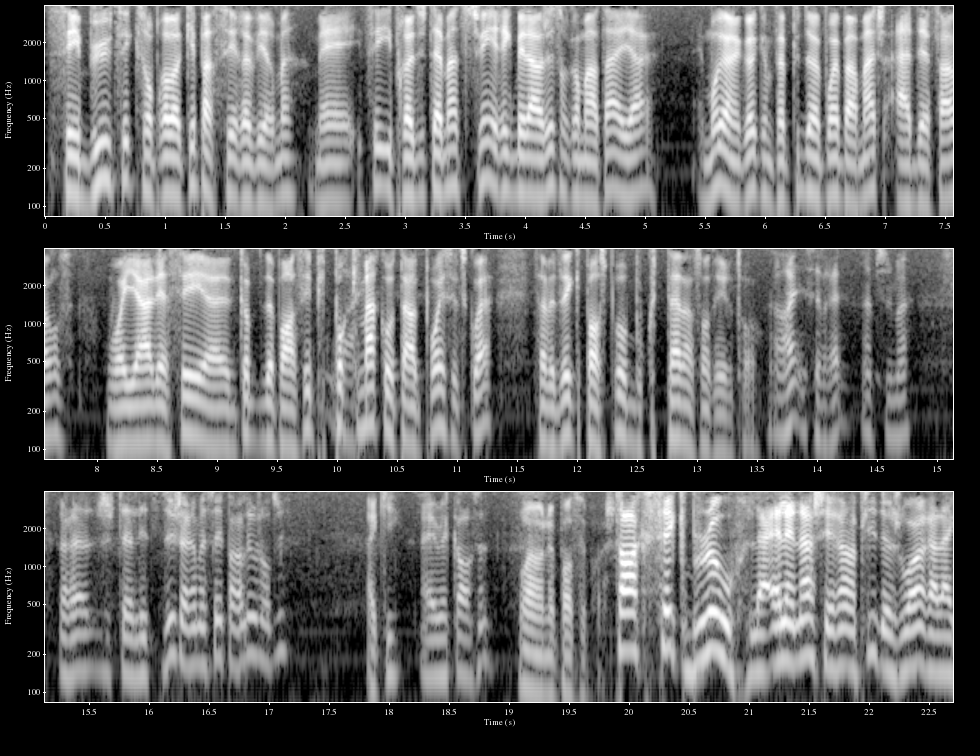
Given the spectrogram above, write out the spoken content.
ces buts, qui sont provoqués par ces revirements. Mais, tu sais, il produit tellement. Tu te souviens, Éric Bélanger, son commentaire hier? Et moi, un gars qui me fait plus d'un point par match à défense, voyant laisser euh, une coupe de passer. Puis, pour Ouais. qu'il marque autant de points, c'est quoi? Ça veut dire qu'il passe pas beaucoup de temps dans son territoire. Oui, c'est vrai, absolument. Euh, Je te j'aurais aimé ça y parler aujourd'hui, À qui? à Eric Carlson. Ouais, on est passé proche. Toxic Brew. La LNH est remplie de joueurs à la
